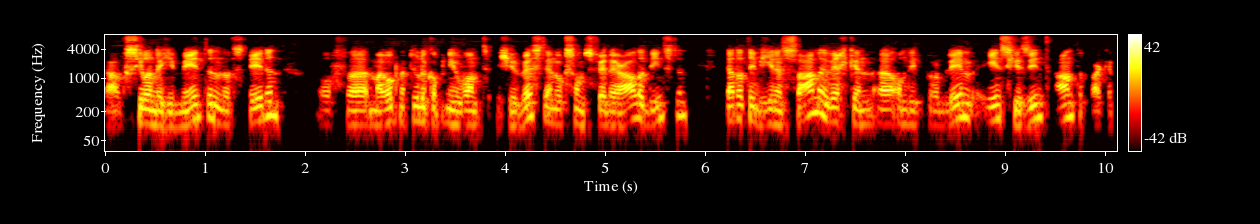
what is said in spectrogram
ja, verschillende gemeenten of steden, of, uh, maar ook natuurlijk op niveau van het gewest en ook soms federale diensten, ja, dat die beginnen samenwerken uh, om dit probleem eensgezind aan te pakken.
